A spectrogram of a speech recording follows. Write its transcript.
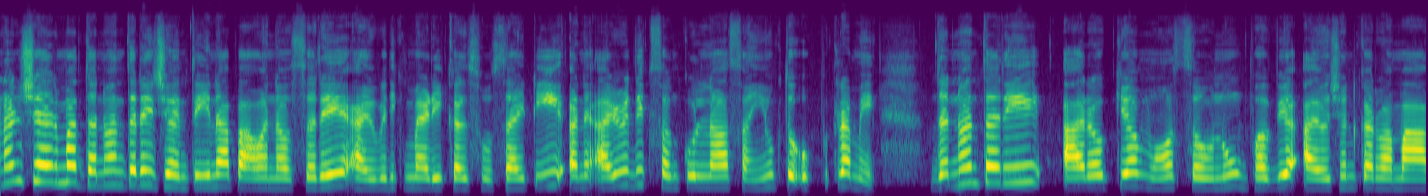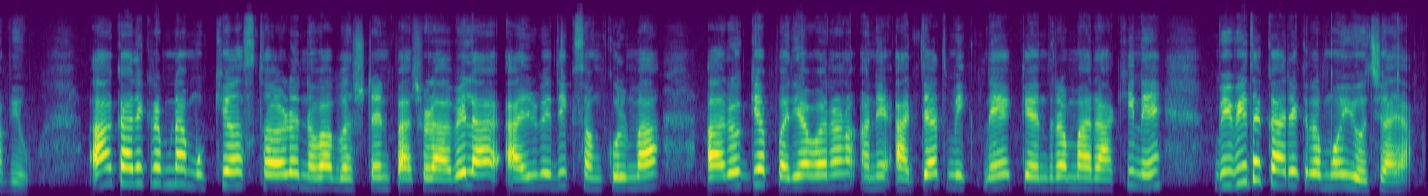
આણંદ શહેરમાં ધન્વંતરી જયંતિના પાવન અવસરે આયુર્વેદિક મેડિકલ સોસાયટી અને આયુર્વેદિક સંકુલના સંયુક્ત ઉપક્રમે ધન્વંતરી આરોગ્ય મહોત્સવનું ભવ્ય આયોજન કરવામાં આવ્યું. આ કાર્યક્રમના મુખ્ય સ્થળ નવા બસ સ્ટેન્ડ પાછળ આવેલા આયુર્વેદિક સંકુલમાં આરોગ્ય પર્યાવરણ અને આધ્યાત્મિકને કેન્દ્રમાં રાખીને વિવિધ કાર્યક્રમો યોજાયા.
